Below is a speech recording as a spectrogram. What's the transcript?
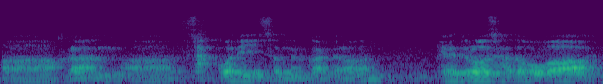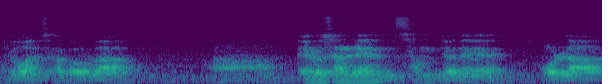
어, 그런 어, 사건이 있었는가 하면 베드로 사도와 요한 사도가 아, 예루살렘 성전에 올라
